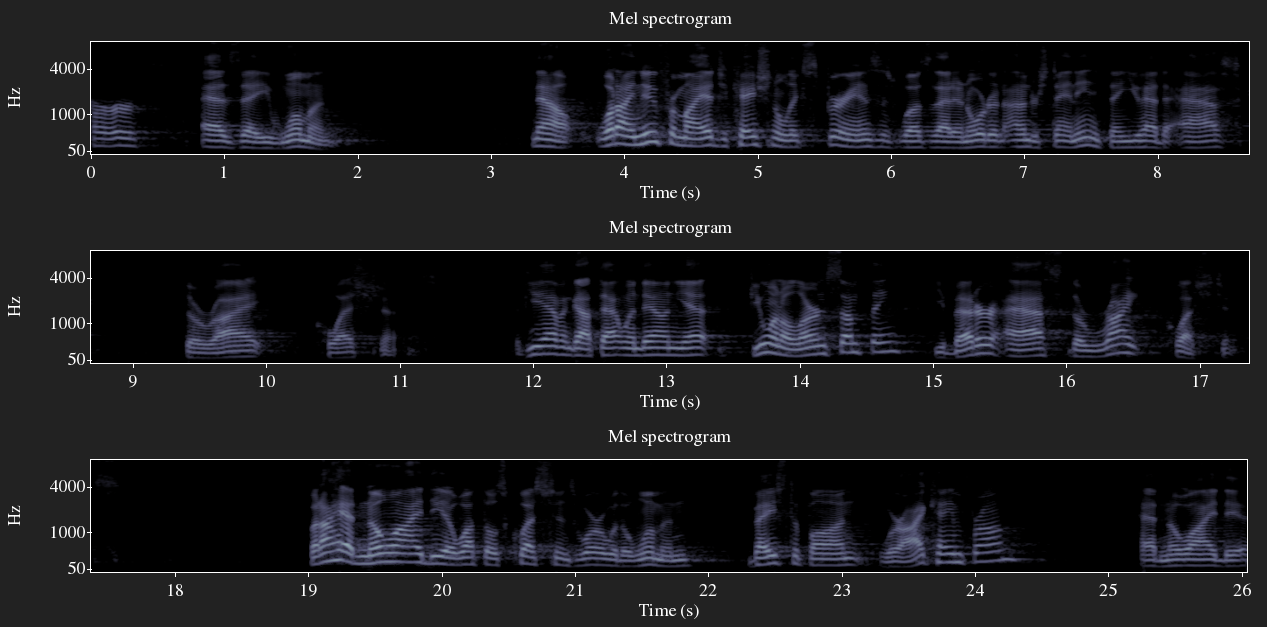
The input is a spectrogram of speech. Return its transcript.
her as a woman. Now, what I knew from my educational experiences was that in order to understand anything, you had to ask the right questions. If you haven't got that one down yet, if you want to learn something, you better ask the right questions. But I had no idea what those questions were with a woman based upon where I came from, had no idea.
